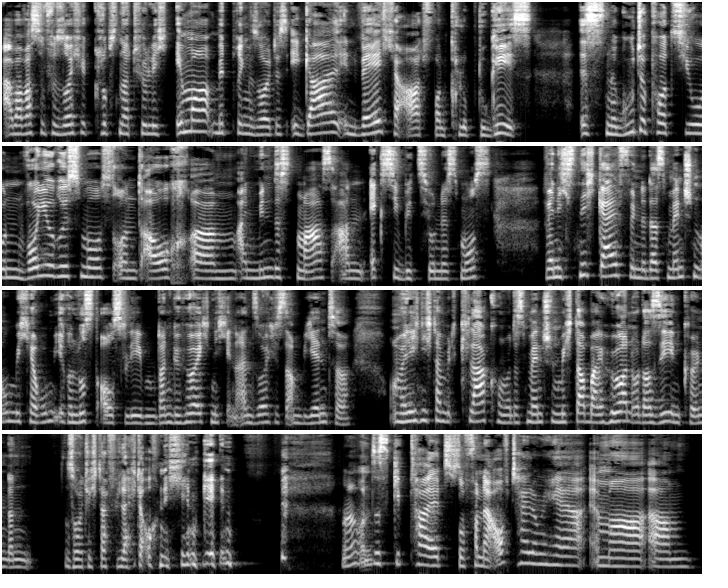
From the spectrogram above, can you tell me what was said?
Aber was du für solche Clubs natürlich immer mitbringen solltest, egal in welche Art von Club du gehst, ist eine gute Portion Voyeurismus und auch ähm, ein Mindestmaß an Exhibitionismus. Wenn ich es nicht geil finde, dass Menschen um mich herum ihre Lust ausleben, dann gehöre ich nicht in ein solches Ambiente. Und wenn ich nicht damit klarkomme, dass Menschen mich dabei hören oder sehen können, dann sollte ich da vielleicht auch nicht hingehen. Ne? Und es gibt halt so von der Aufteilung her immer ähm,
